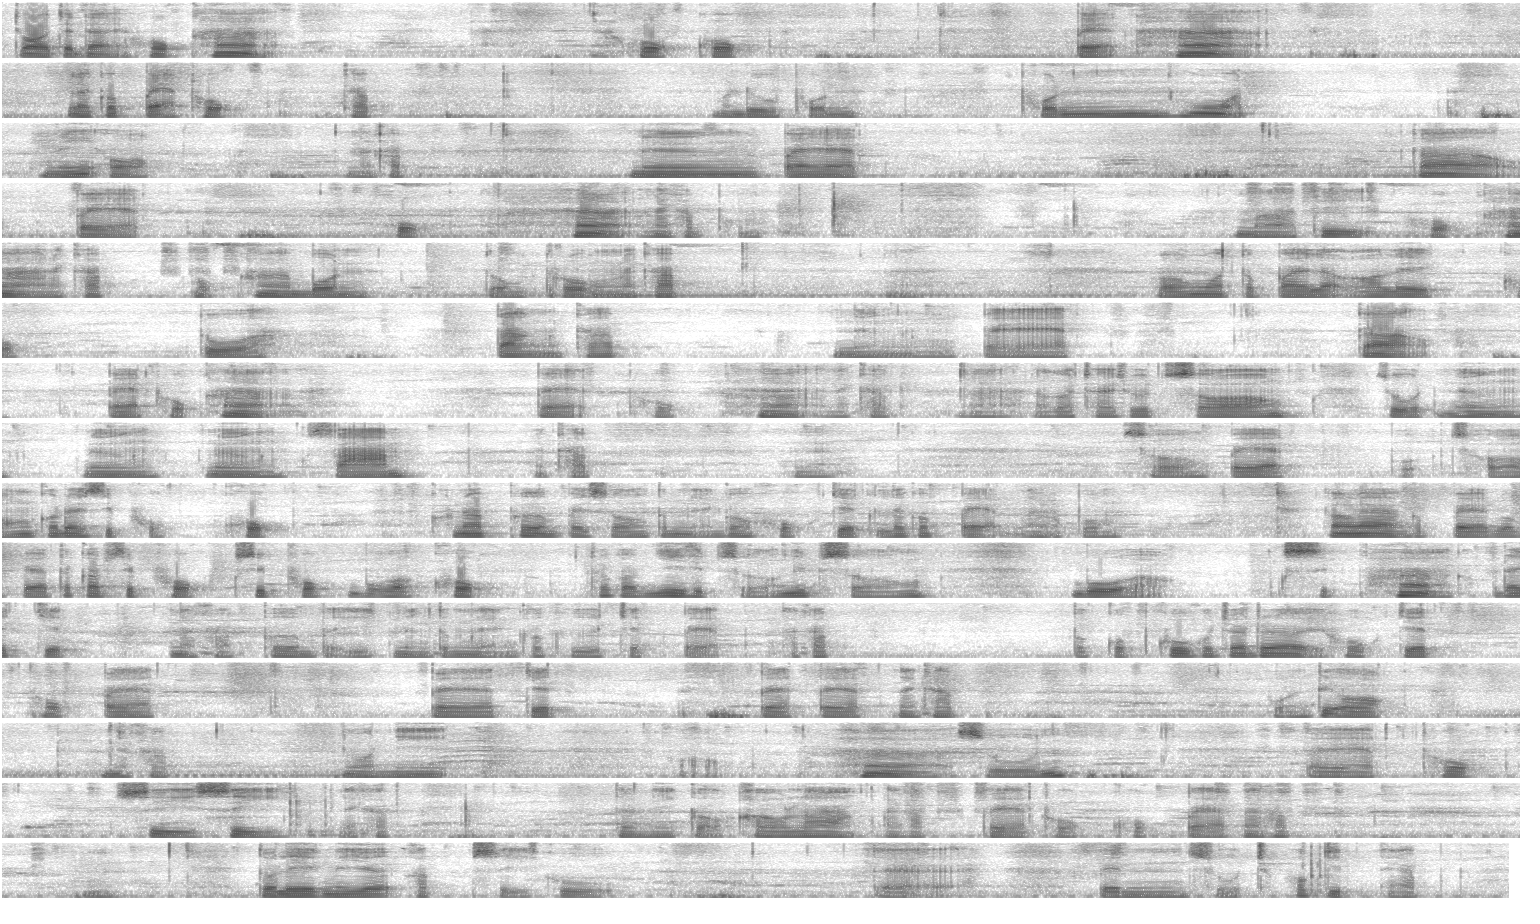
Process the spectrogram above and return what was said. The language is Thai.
ก็จะได้ 6 5 6 6 8 5 แล้วก็ 8 6 ครับ มาดูผลผลงวดนี้ออก นะครับหนึ่งแปดเก้าแปดหกห้านะครับผม มาที่หกห้านะครับหกห้าบนตรงตรงๆนะครับพองวดต่อไปแล้วเอาเลขหกตัวตั้งนะครับหนึ่งแปดเก้า แปดหกห้าแปดหกห้านะครับแล้วก็ใช้ชุดสองสูตรหนึ่งหนึ่งหนึ่งสามนะครับสองแปดบวกสองก็ได้สิบหกหกก็นับเพิ่มไปสองตำแหน่งก็หกเจ็ดแล้วก็แปดนะครับผม ข้างล่างก็แปดบวกแปดเท่ากับสิบหกสิบหกบวกหกเท่ากับยี่สิบสองยี่สิบสองบวก สิบห้าก็ไปได้เจ็ดนะครับ เพิ่มไปอีกหนึ่งตำแหน่งก็คือเจ็ดแปดนะครับ ประกบคู่ก็จะได้หกเจ็ดหกแปดแปดเจ็ดแปดแปดนะครับ ผลที่ออกนะครับงวดนี้ออกห้าศูนย์แปดหกสี่สี่นะครับ ตัวนี้ก็เข้าล่างนะครับแปดหกหกแปดนะครับ ตัวเลขไม่เยอะครับสี่คู่ แต่เป็นสูตรเฉพาะกิจนะครับ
